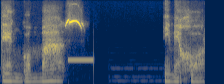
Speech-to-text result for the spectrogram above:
Tengo más y mejor.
